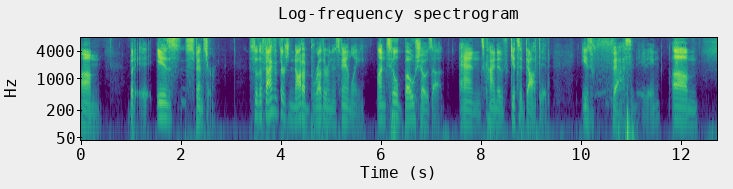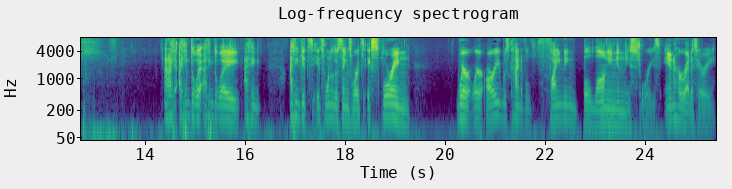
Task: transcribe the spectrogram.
um, but it is Spencer. So the fact that there's not a brother in this family until Beau shows up and kind of gets adopted is fascinating. Um, and I, I think the way I think the way I think I think it's it's one of those things where it's exploring where where Ari was kind of finding belonging in these stories in Hereditary.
